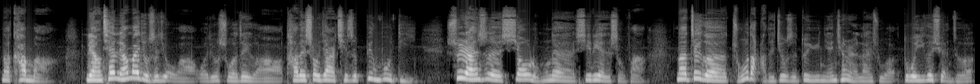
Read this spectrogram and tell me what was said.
那看吧，两千两百九十九啊，我就说这个啊，它的售价其实并不低。虽然是骁龙的系列的首发，那这个主打的就是对于年轻人来说多一个选择。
